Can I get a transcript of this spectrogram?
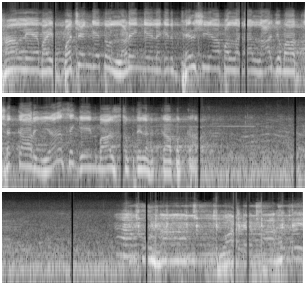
ठान लिया भाई, बचेंगे तो लड़ेंगे, लेकिन फिर से यहाँ पर लगा लाजवाब छक्का और यहाँ से गेंदबाज स्वप्निल हक्का पुन्हा वाट पाहते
